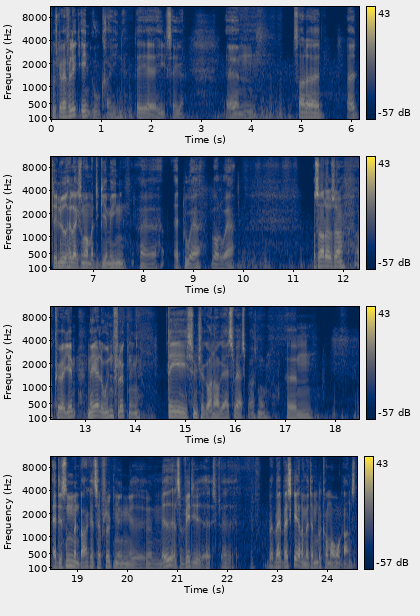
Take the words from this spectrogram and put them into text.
du skal i hvert fald ikke ind i Ukraine. Det er helt sikkert. Øhm, så er der, det lyder heller ikke som om, at det giver mening, øh, at du er, hvor du er. Og så er der jo så at køre hjem med eller uden flygtninge. Det synes jeg godt nok er et svært spørgsmål. Øhm, er det sådan, man bare kan tage flygtninge øh, med? Altså, ved de, øh, øh hvad, hvad sker der med dem, der kommer over grænsen?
